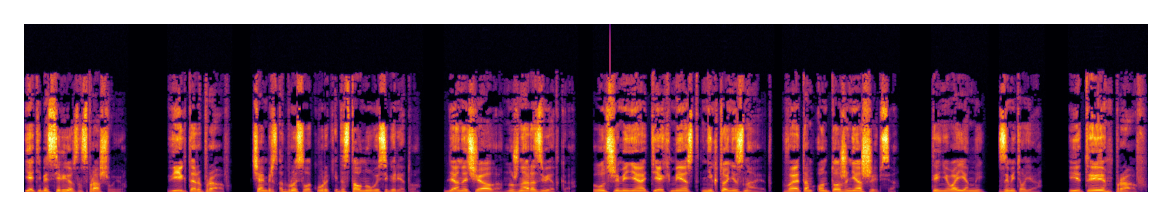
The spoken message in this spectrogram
Я тебя серьезно спрашиваю». «Виктор прав». Чамберс отбросил окурок и достал новую сигарету. «Для начала нужна разведка. Лучше меня тех мест никто не знает. В этом он тоже не ошибся». «Ты не военный», — заметил я. «И ты прав»,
